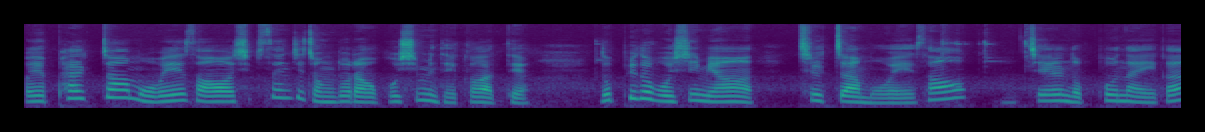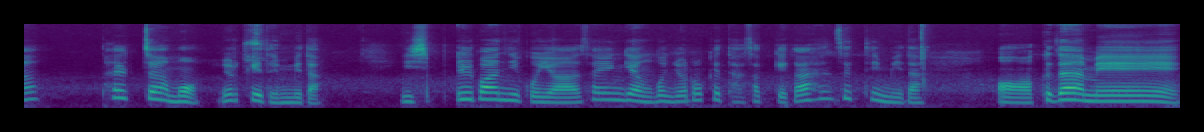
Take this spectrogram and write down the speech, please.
거의 8.5에서 10cm 정도라고 보시면 될 것 같아요. 높이도 보시면 7.5에서 제일 높은 아이가 8.5 이렇게 됩니다. 21번이고요. 사인경분 이렇게 다섯 개가 한 세트입니다. 어, 그 다음에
